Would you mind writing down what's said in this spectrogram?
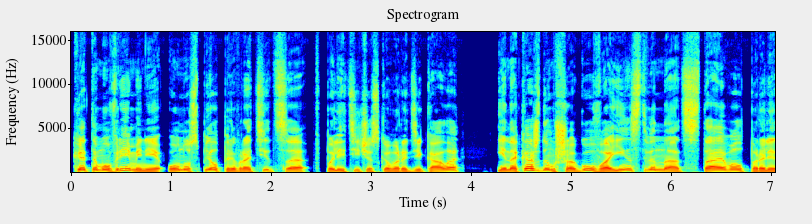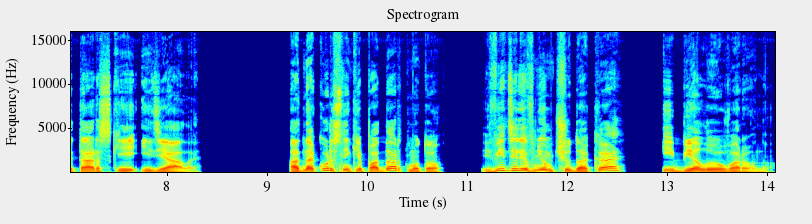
К этому времени он успел превратиться в политического радикала и на каждом шагу воинственно отстаивал пролетарские идеалы. Однокурсники по Дартмуту видели в нем чудака и белую ворону.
